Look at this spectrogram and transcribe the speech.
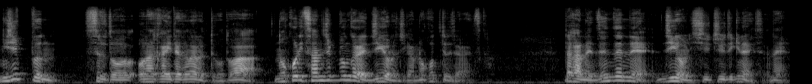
うん、20分するとお腹が痛くなるってことは残り30分ぐらい授業の時間残ってるじゃないですか。だからね全然ね授業に集中できないですよね。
